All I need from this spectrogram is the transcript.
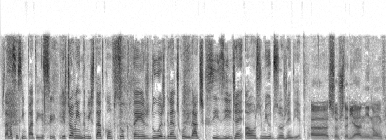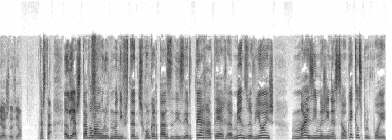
Estava a ser simpática. Sim. Este jovem entrevistado confessou que tem as duas grandes qualidades que se exigem aos miúdos hoje em dia. Ah, sou vegetariano e não viajo de avião. Cá está. Aliás, estava lá um grupo de manifestantes com cartazes a dizer terra a terra, menos aviões, mais imaginação. O que é que eles propõem?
